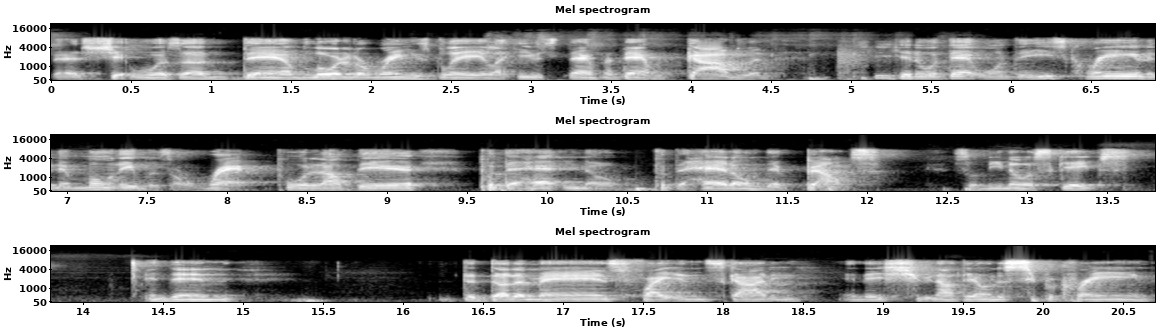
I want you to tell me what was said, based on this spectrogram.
that shit was a damn Lord of the Rings blade. Like he was stabbing a damn goblin. He hit him with that one thing. He screamed, and then moaned. it was a wrap. Pulled it out there, put the hat, you know, put the hat on, then bounce. So Nino escapes, and then the Dudder man's fighting Scotty, and they shooting out there on the super crane.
